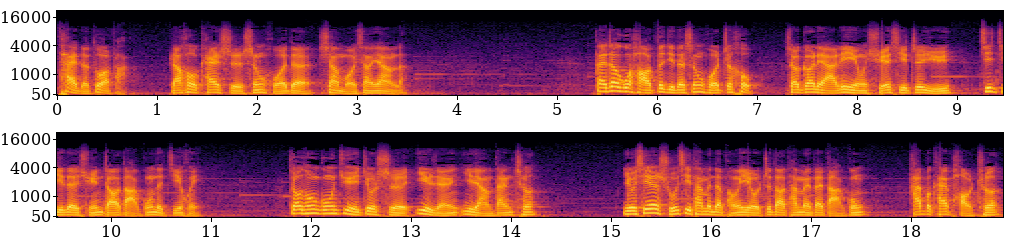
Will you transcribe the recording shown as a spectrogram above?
菜的做法，然后开始生活的像模像样了。在照顾好自己的生活之后，小哥俩利用学习之余，积极的寻找打工的机会。交通工具就是一人一辆单车。有些熟悉他们的朋友知道他们在打工，还不开跑车，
